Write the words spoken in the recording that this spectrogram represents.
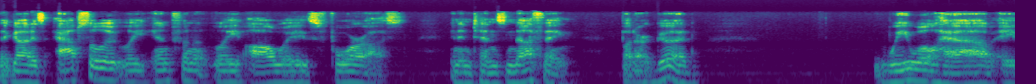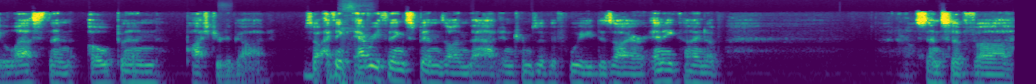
that God is absolutely, infinitely, always for us and intends nothing but our good, we will have a less than open posture to God. So I think mm-hmm. everything spins on that in terms of if we desire any kind of sense of uh,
